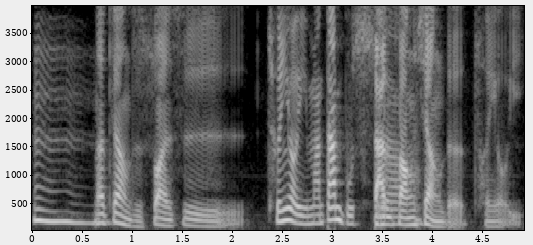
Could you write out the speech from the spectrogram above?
嗯，那这样子算是纯友谊吗？但不是、啊、单方向的纯友谊。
